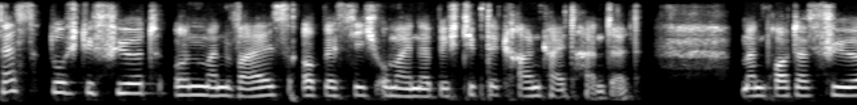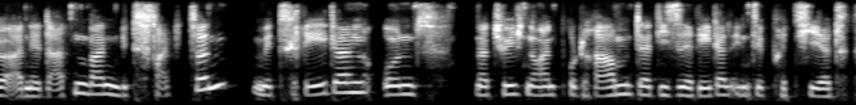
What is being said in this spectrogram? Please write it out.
Test durchgeführt und man weiß, ob es sich um eine bestimmte Krankheit handelt. Man braucht dafür eine Datenbank mit Fakten, mit Regeln und natürlich noch ein Programm, der diese Regeln interpretiert.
